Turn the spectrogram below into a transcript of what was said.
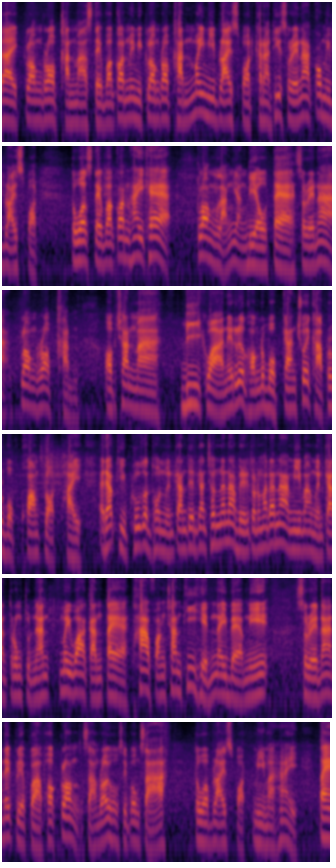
ได้กล้องรอบคันมาสเตปวากอนไม่มีกล้องรอบคัน ไม่มีบลายสปอตขณะที่เซเรนาก็มีบลายสปอตตัวสเตปวากอนให้แค่กล้องหลังอย่างเดียว แต่เซเรนากล้องรอบคัน ออปชันมา ดีกว่าในเรื่องของระบบการช่วยขับระบบความปลอดภัย Adaptive Cruise Control เหมือนกันเตือนการชนด้านหน้าเบรกอัตโนมัติด้านหน้ามีมาเหมือนกันตรงจุดนั้น ไม่ว่ากันแต่ถ้าฟังก์ชันที่เห็นในแบบนี้ s e r e n a ได้เปรียบกว่าเพราะกล้อง 360 องศา ตัว Blind Spot มีมาให้ แต่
